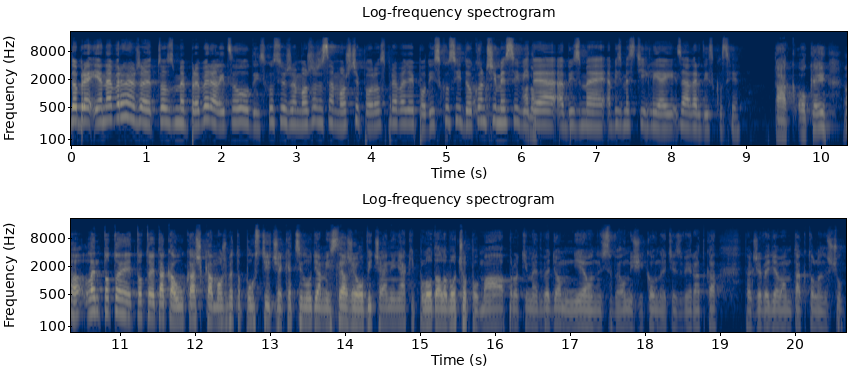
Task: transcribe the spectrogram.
Dobre, ja navrhujem, že to sme preberali celú diskusiu, že možno, že sa môžete porozprávať aj po diskusii. Dokončíme si videa, aby sme, aby sme stihli aj záver diskusie. Tak, OK. Len toto je, toto je taká ukážka, môžeme to pustiť, že keď si ľudia myslia, že obyčajný nejaký plod alebo čo pomáha proti medveďom, nie, oni sú veľmi šikovné tie zvieratka, takže vedia vám takto len šup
